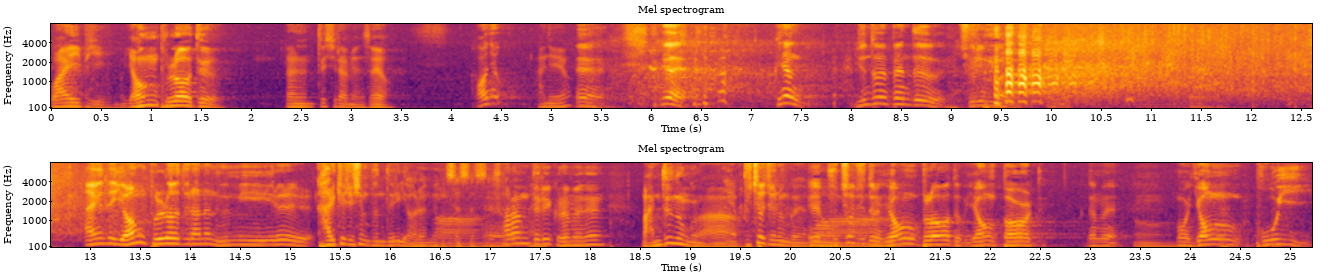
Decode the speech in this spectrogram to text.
YB, 영 블러드라는 뜻이라면서요. 아니요. 아니에요? 예. 그게 그냥 윤도현 밴드 줄임말. 아니 근데 Young Blood라는 의미를 가르쳐 주신 분들이 여러 명 있었었어요. 사람들이 그러면은 만드는구나. 예, 붙여주는 거예요. 예, 어. 붙여주더라고요. Young Blood, Young Bird. 그다음에 뭐 영 보이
